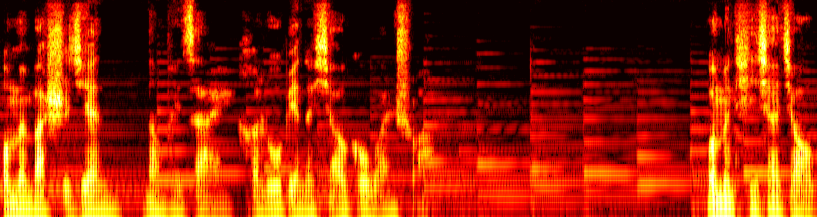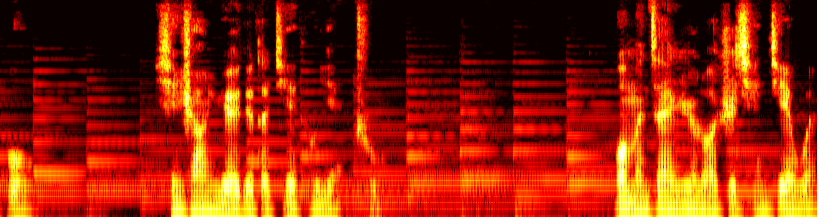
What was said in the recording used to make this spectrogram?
我们把时间浪费在和路边的小狗玩耍。我们停下脚步，欣赏乐队的街头演出。我们在日落之前接吻，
